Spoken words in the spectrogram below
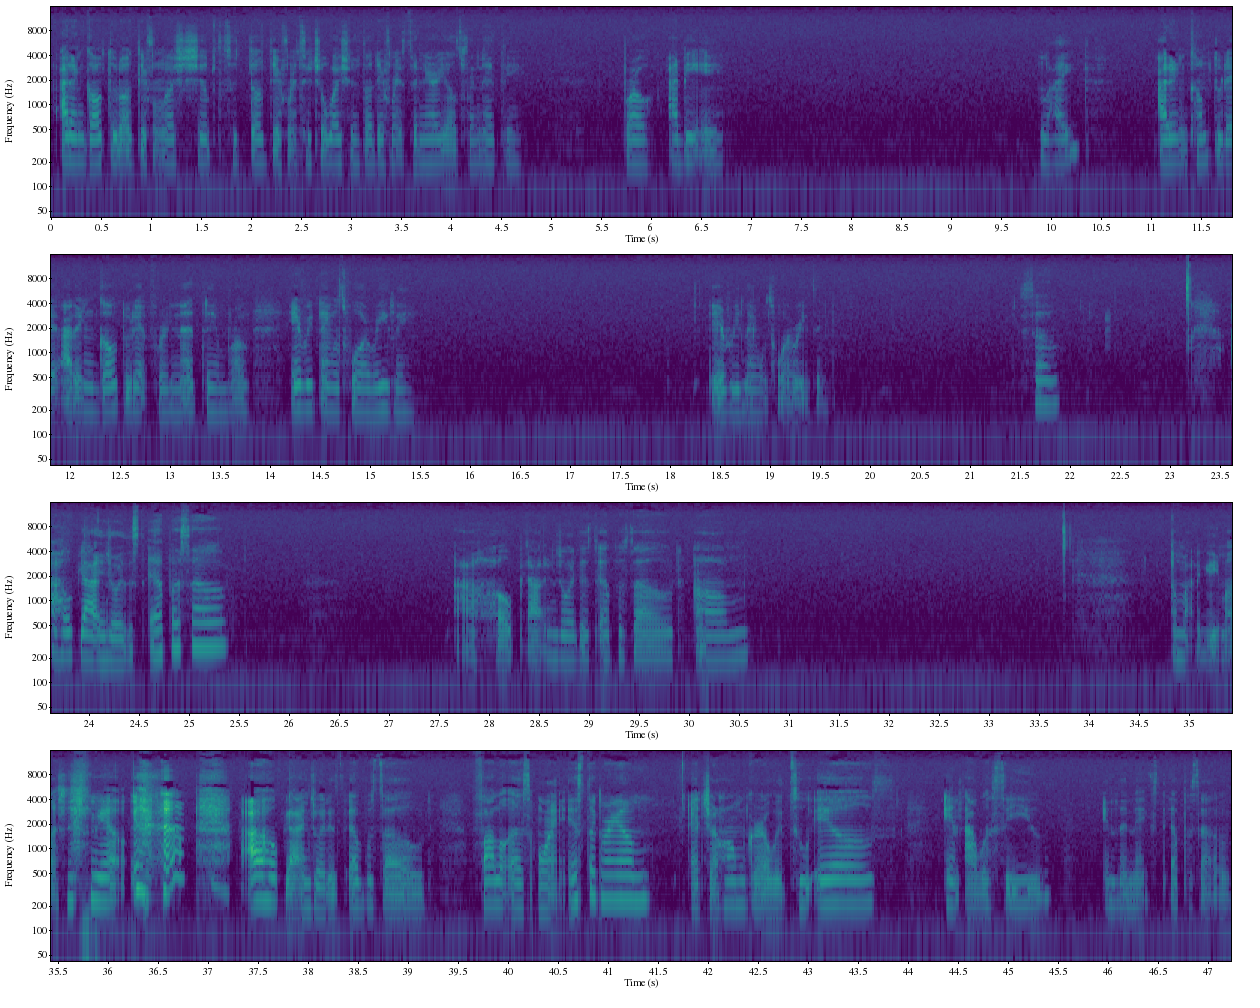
I didn't go through those different relationships, those different situations, those different scenarios for nothing. Bro, I didn't. Like, I didn't come through that. I didn't go through that for nothing, bro. Everything was for a reason. Everything was for a reason. So, I hope y'all enjoyed this episode. I hope y'all enjoyed this episode. Um, I'm about to get emotional now. I hope y'all enjoyed this episode. Follow us on Instagram at your homegirl with two L's, and I will see you in the next episode.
